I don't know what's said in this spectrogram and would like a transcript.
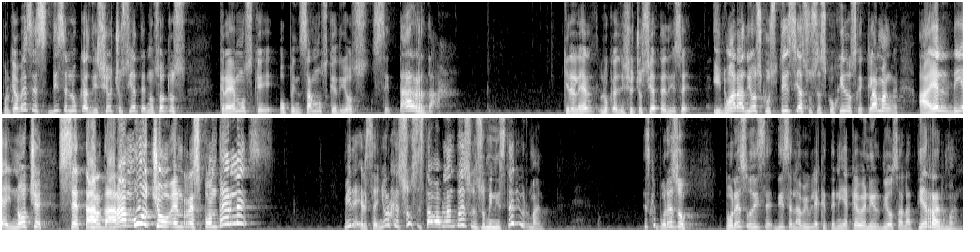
Porque a veces dice Lucas 18, 7, nosotros creemos que o pensamos que Dios se tarda. ¿Quiere leer? Lucas 18, 7 dice, y no hará Dios justicia a sus escogidos que claman a Él día y noche, se tardará mucho en responderles. Mire, el Señor Jesús estaba hablando eso en su ministerio, hermano. Es que por eso, por eso dice, dice la Biblia que tenía que venir Dios a la tierra, hermano.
